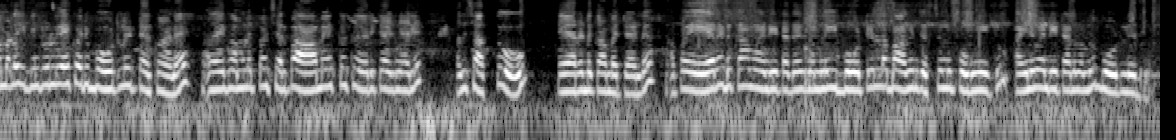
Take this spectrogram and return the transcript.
നമ്മൾ ഇതിന്റെ ഉള്ളിലേക്ക് ഒരു ബോട്ടിൽ ഇട്ടേക്കുവാണ്. അതായത് നമ്മളിപ്പോൾ ചിലപ്പോൾ ആമയൊക്കെ കയറി കഴിഞ്ഞാൽ അത് ചത്തുപോകും എയർ എടുക്കാൻ പറ്റാണ്ട്. അപ്പോൾ എയർ എടുക്കാൻ വേണ്ടിയിട്ട് അതായത് നമ്മൾ ഈ ബോട്ടിലുള്ള ഭാഗം ജസ്റ്റ് ഒന്ന് പൊങ്ങിക്കും അതിന് വേണ്ടിയിട്ടാണ് നമ്മൾ ബോട്ടിലിടുന്നത്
